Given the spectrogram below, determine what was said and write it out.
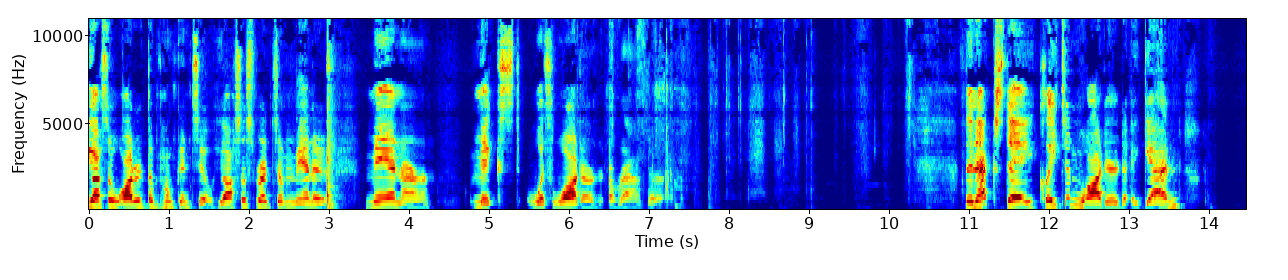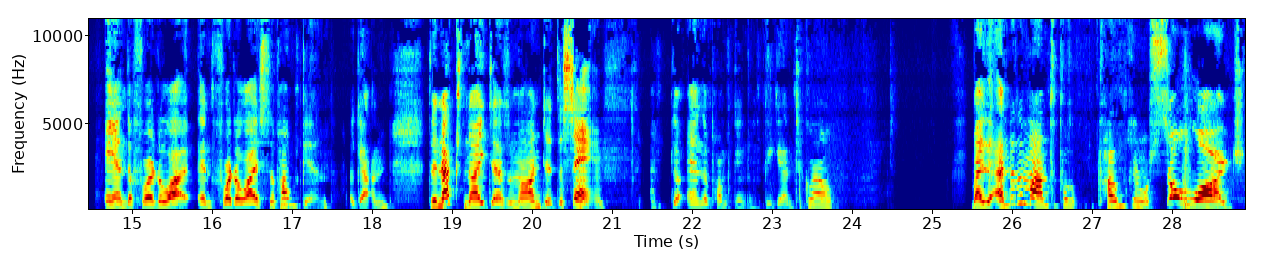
he also watered the pumpkin too. He also spread some manna, manna mixed with water around it. The next day, Clayton watered again and and fertilized the pumpkin again. The next night, Desmond did the same, and the pumpkin began to grow. By the end of the month, the pumpkin was so large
